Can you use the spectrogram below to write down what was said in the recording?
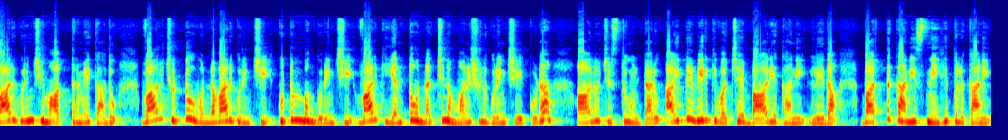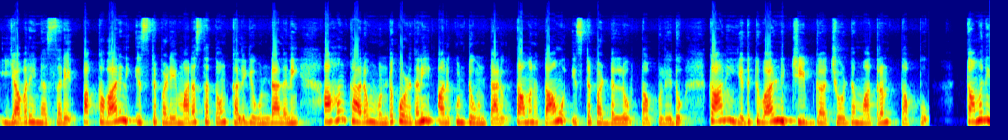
వారి గురించి మాత్రమే కాదు వారి చుట్టూ ఉన్నవారి గురించి కుటుంబం గురించి వారికి ఎంతో నచ్చిన మనుషుల గురించి కూడా ఆలోచిస్తూ ఉంటారు. అయితే వీరికి వచ్చే భార్య కానీ లేదా భర్త కానీ స్నేహితులు కానీ ఎవరైనా సరే పక్క వారిని ఇష్టపడే మనస్తత్వం కలిగి ఉండాలని అహంకారం ఉండకూడదని అనుకుంటూ ఉంటారు. తమను తాము ఇష్టపడ్డంలో తప్పు లేదు. కానీ ఎదుటి వారిని చీప్గా చూడడం మాత్రం తప్పు. తమని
